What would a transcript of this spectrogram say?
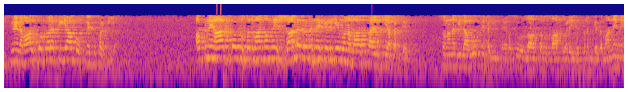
جس نے نماز کو ترک کیا تو اس نے کفر کیا۔ اپنے آپ کو مسلمانوں میں شامل رکھنے کے لیے وہ نماز قائم کیا کرتے تھے۔ سونا نبی داود میں حدیث ہے، رسول اللہ صلی اللہ علیہ وسلم کے زمانے میں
